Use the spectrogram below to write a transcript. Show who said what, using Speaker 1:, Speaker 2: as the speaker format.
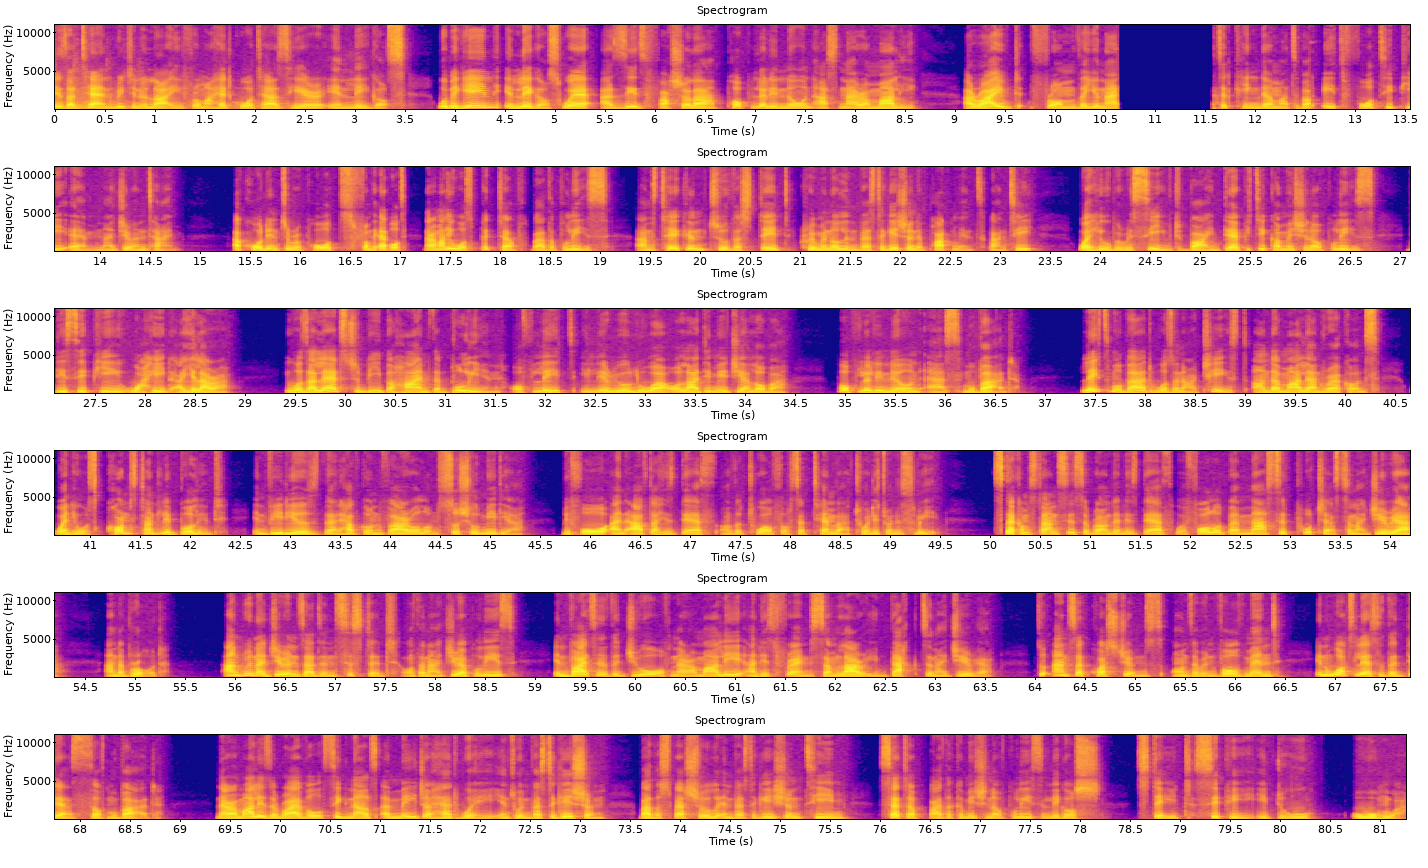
Speaker 1: It's at 10, reaching you live from our headquarters here in Lagos. We begin in Lagos, where Azeez Fashola, popularly known as Naira Marley, arrived from the United Kingdom at about 8.40 p.m. Nigerian time. According to reports from the airport, Naira Marley was picked up by the police and taken to the State Criminal Investigation Department, Panti, where he will be received by Deputy Commissioner of Police, DCP Wahid Ayilara. He was alleged to be behind the bullying of late Ilerioluwa Oladimeji Aloba, popularly known as Mohbad. Late Mohbad was an artist under Marlian Records when he was constantly bullied in videos that have gone viral on social media before and after his death on the 12th of September 2023. Circumstances surrounding his death were followed by massive protests in Nigeria and abroad. Angry Nigerians had insisted on the Nigeria police inviting the duo of Naira Marley and his friend Sam Larry back to Nigeria to answer questions on their involvement in what led to the death of Mohbad. Naramali's arrival signals a major headway into investigation by the Special Investigation Team set up by the Commissioner of Police in Lagos State, CP Idowu Owohunwa.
